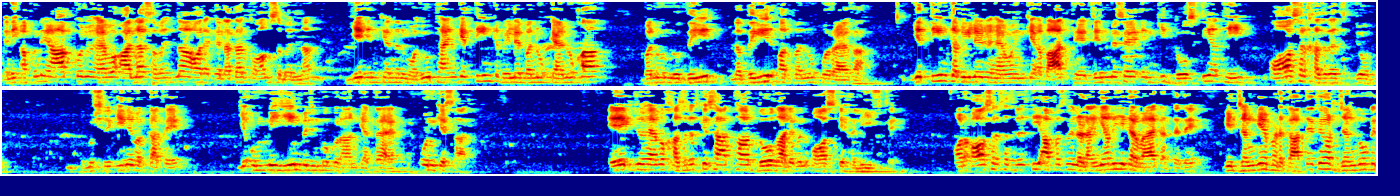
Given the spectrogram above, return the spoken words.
یعنی اپنے آپ کو جو ہے وہ اعلیٰ سمجھنا اور ایک علیحدہ قوم سمجھنا، یہ ان کے اندر موجود تھا۔ ان کے تین قبیلے بنو کینوقا بنو ندیر ندیر اور بنو قریضہ یہ تین قبیلے جو ہیں وہ ان کے آباد تھے، جن میں سے ان کی دوستیاں تھیں، اوس اور حضرت جو مشرقین مکہ تھے یہ امیین بھی جن کو قرآن کہتا ہے، ان کے ساتھ۔ ایک جو ہے وہ حضرت کے ساتھ تھا اور دو غالباً اوس کے حلیف تھے۔ اور اوس اور حضرت کی آپس میں لڑائیاں بھی یہ کروایا کرتے تھے۔ یہ جنگیں بھڑکاتے تھے اور جنگوں کے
